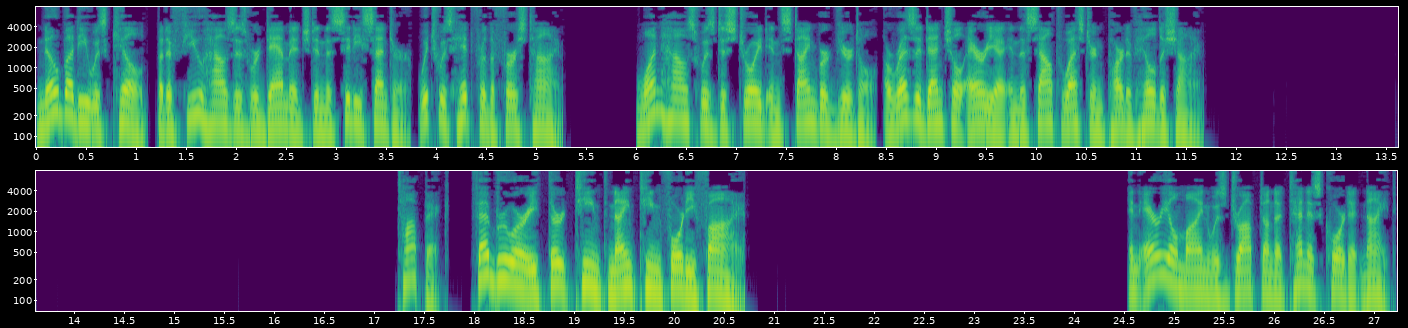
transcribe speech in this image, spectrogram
Nobody was killed, but a few houses were damaged in the city centre, which was hit for the first time. One house was destroyed in Steinbergviertel, a residential area in the southwestern part of Hildesheim. February 13, 1945 An aerial mine was dropped on a tennis court at night.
